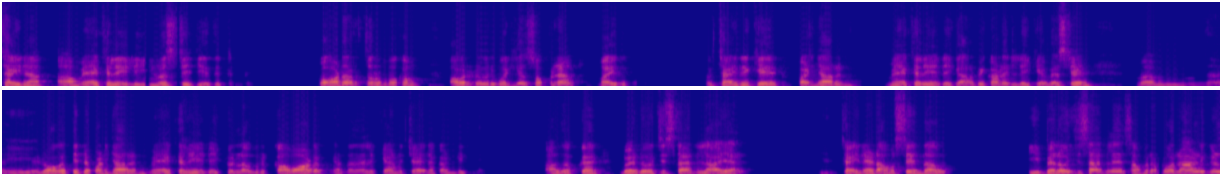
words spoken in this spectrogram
ചൈന ആ മേഖലയിൽ ഇൻവെസ്റ്റ് ചെയ്തിട്ടുണ്ട്. ബോർഡർ തുറമുഖം അവരുടെ ഒരു വലിയ സ്വപ്നമായിരുന്നു. ചൈനയ്ക്ക് പടിഞ്ഞാറൻ മേഖലയിലേക്ക് അറബിക്കടലിലേക്ക് വെസ്റ്റേൺ ഈ ലോകത്തിന്റെ പടിഞ്ഞാറൻ മേഖലയിലേക്കുള്ള ഒരു കവാടം എന്ന നിലയ്ക്കാണ് ചൈന കണ്ടിരുന്നത്. അതൊക്കെ ബലോചിസ്ഥാനിലായാൽ ചൈനയുടെ അവസ്ഥ എന്താവും? ഈ ബലോചിസ്ഥാനിലെ സമര പോരാളികൾ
